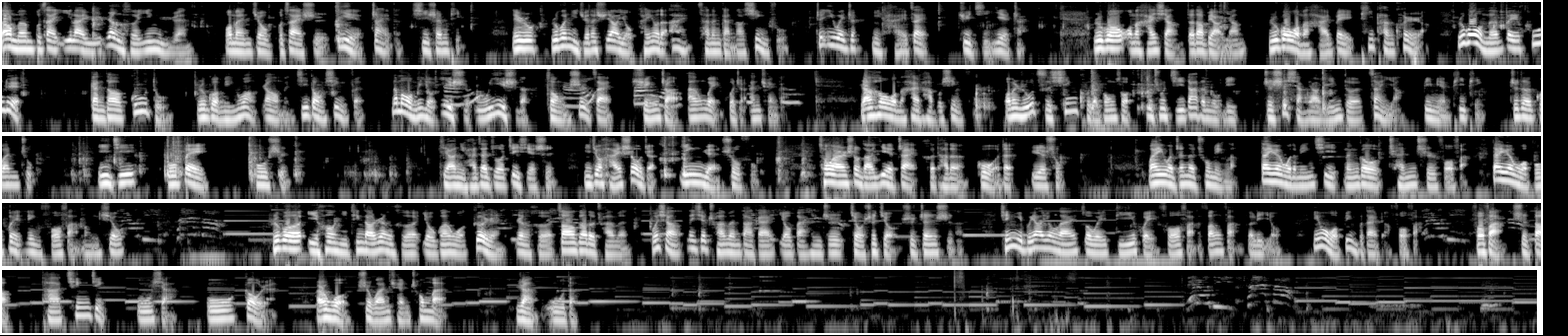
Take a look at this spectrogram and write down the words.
当我们不再依赖于任何因语缘，我们就不再是业债的牺牲品。例如，如果你觉得需要有朋友的爱才能感到幸福，这意味着你还在聚集业债。如果我们还想得到表扬，如果我们还被批判困扰，如果我们被忽略，感到孤独，如果名望让我们激动兴奋，那么我们有意识、无意识的总是在寻找安慰或者安全感。然后我们害怕不幸福，我们如此辛苦的工作，付出极大的努力，只是想要赢得赞扬，避免批评，值得关注，以及不被忽视。只要你还在做这些事，你就还受着因缘束缚，从而受到业债和他的果的约束。万一我真的出名了，但愿我的名气能够承持佛法，但愿我不会令佛法蒙羞。如果以后你听到任何有关我个人任何糟糕的传闻，我想那些传闻大概有百分之九十九是真实的。请你不要用来作为诋毁佛法的方法和理由，因为我并不代表佛法。佛法是道，它清净无瑕无垢染，而我是完全充满染污的。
